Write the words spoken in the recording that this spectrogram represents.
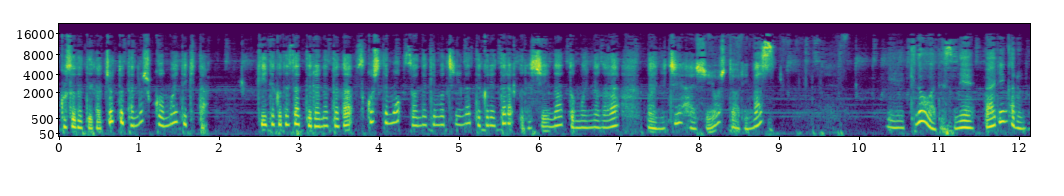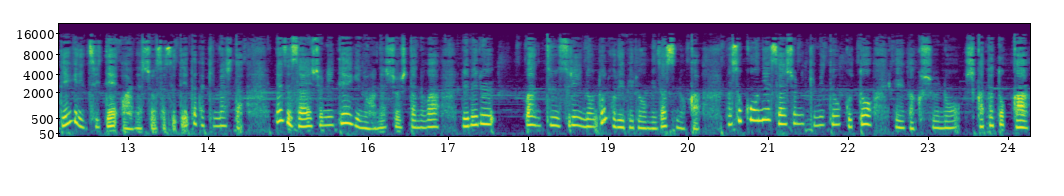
子育てがちょっと楽しく思えてきた。聞いてくださってるあなたが少しでもそんな気持ちになってくれたら嬉しいなと思いながら毎日配信をしております。えー、昨日はですね、バイリンガルの定義についてお話をさせていただきました。まず最初に定義の話をしたのは、レベル1、2、3のどのレベルを目指すのか、まあ、そこをね、最初に決めておくと、えー、学習の仕方とか、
